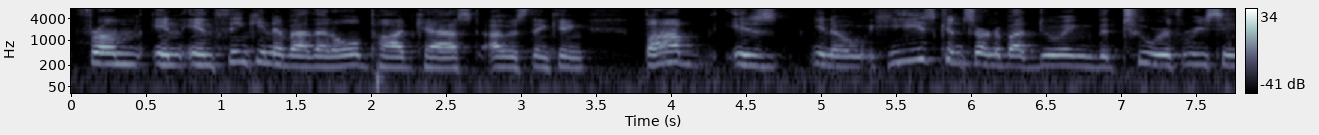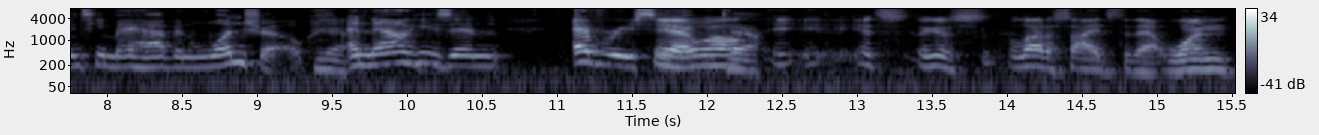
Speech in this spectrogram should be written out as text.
from in in thinking about that old podcast, I was thinking, Bob is. You know, he's concerned about doing the two or three scenes he may have in one show, Yeah. and now he's in every scene. Yeah, well, Yeah. i i it's there's a lot of sides to that. One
